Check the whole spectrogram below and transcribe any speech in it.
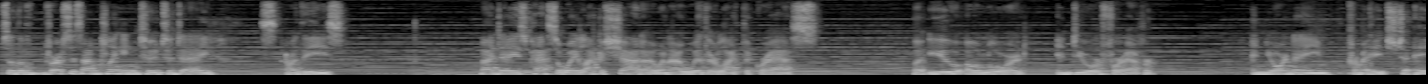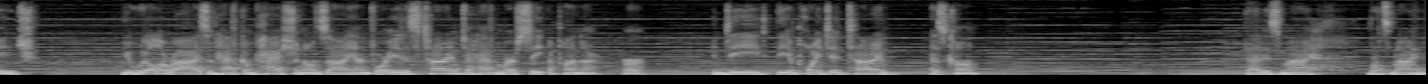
So the verses I'm clinging to today are these My days pass away like a shadow, and I wither like the grass. But you, O Lord, endure forever, and your name from age to age. You will arise and have compassion on Zion, for it is time to have mercy upon her. Indeed, the appointed time has come. That is my that's my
